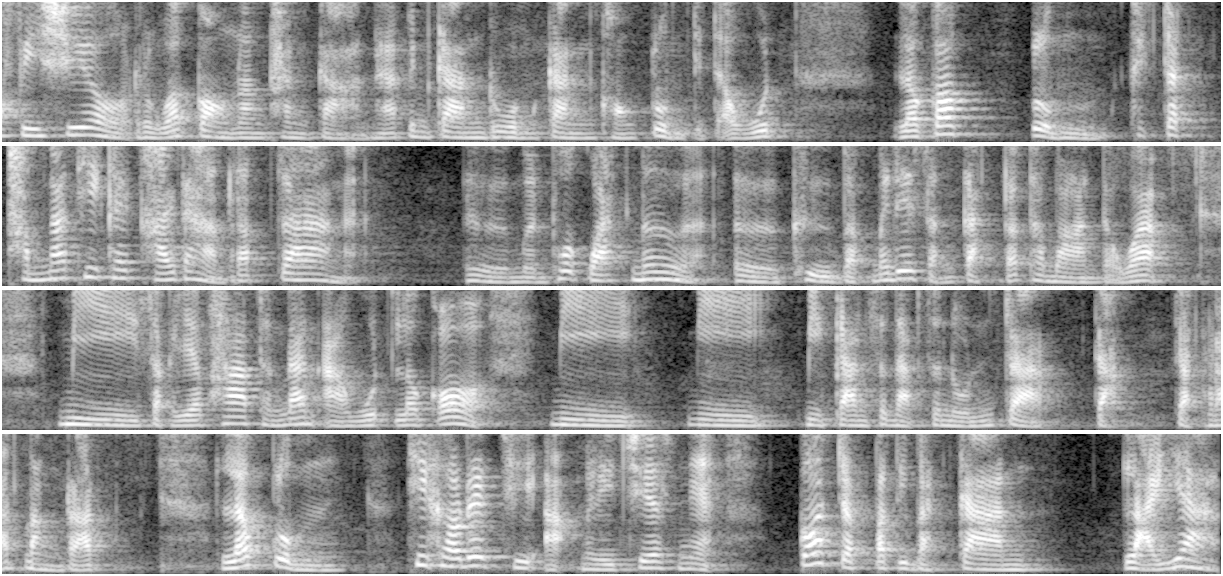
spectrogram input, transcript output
Official หรือว่ากองกำลังทางการนะเป็นการรวมกันของกลุ่มติดอาวุธ แล้วก็กลุ่มจะทำหน้าที่คล้ายๆ ทหารรับจ้างอะ่ะเออเหมือนพวกวักเนอร์เออคือแบบไม่ได้สังกัดรัฐบาลแต่ว่ามีศักยภาพทางด้านอาวุธ แล้วก็มีมีมีการสนับสนุนจากจากจากรัฐบางรัฐ แล้วกลุ่มที่เขาเรียกชีอะมิลิเชียสเนี่ยก็จะปฏิบัติการหลายอย่าง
